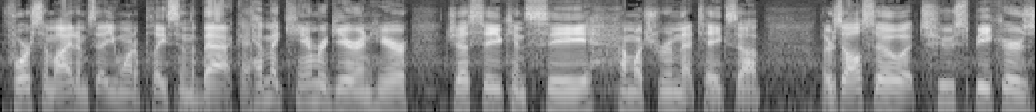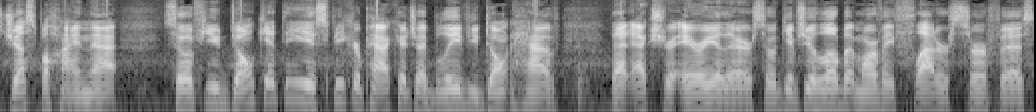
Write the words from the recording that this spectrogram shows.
for some items that you want to place in the back. I have my camera gear in here just so you can see how much room that takes up. There's also uh, two speakers just behind that. So if you don't get the speaker package, I believe you don't have that extra area there. So it gives you a little bit more of a flatter surface,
